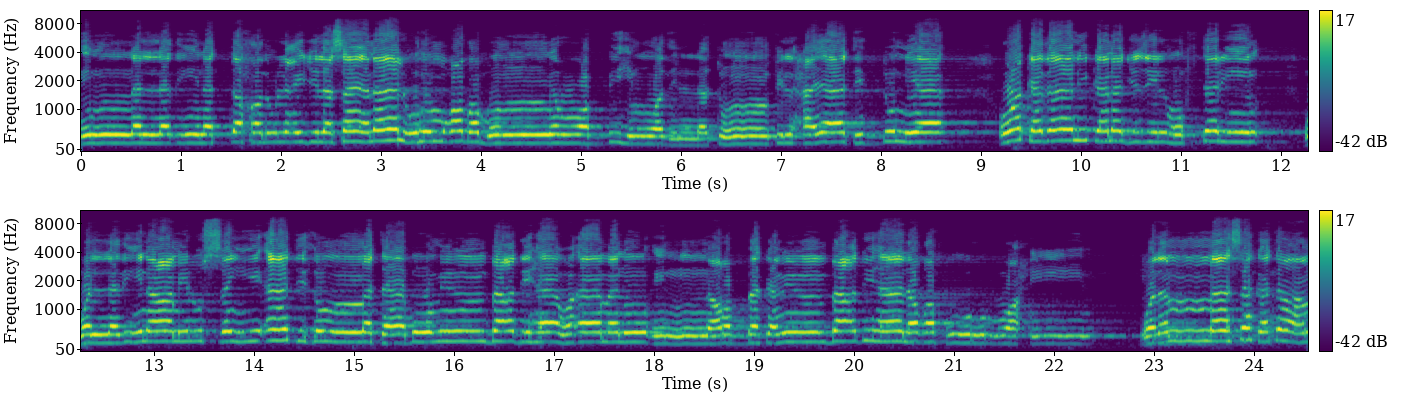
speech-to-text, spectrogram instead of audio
إن الذين اتخذوا العجل سينالهم غضب من ربهم وذلة في الحياة الدنيا. وكذلك نجزي المفترين. والذين عملوا السيئات ثم تابوا من بعدها وآمنوا إن ربك من بعدها لغفور رحيم. ولما سكت عن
